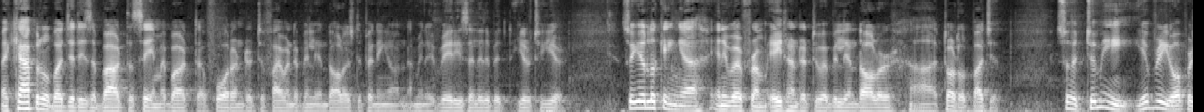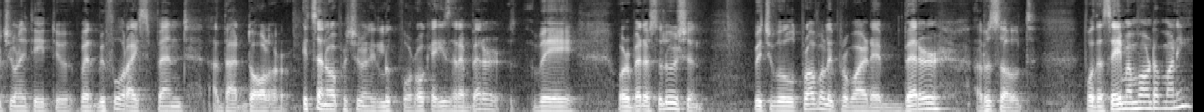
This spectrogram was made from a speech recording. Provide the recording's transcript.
My capital budget is about the same, about uh, 400 to 500 million dollars, depending on. I mean, it varies a little bit year to year. So you're looking uh, anywhere from 800 to a billion dollar uh, total budget. So to me, every opportunity to when before I spend uh, that dollar, it's an opportunity to look for. Okay, is there a better way or a better solution, which will probably provide a better result for the same amount of money,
